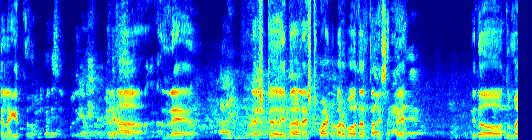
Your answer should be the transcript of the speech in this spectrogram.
ಚೆನ್ನಾಗಿತ್ತು. ಅಂದರೆ ನೆಕ್ಸ್ಟ್ ಇದರ ನೆಕ್ಸ್ಟ್ ಪಾರ್ಟ್ ಬರ್ಬೋದು ಅಂತ ಅನಿಸುತ್ತೆ. ಇದು ತುಂಬ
